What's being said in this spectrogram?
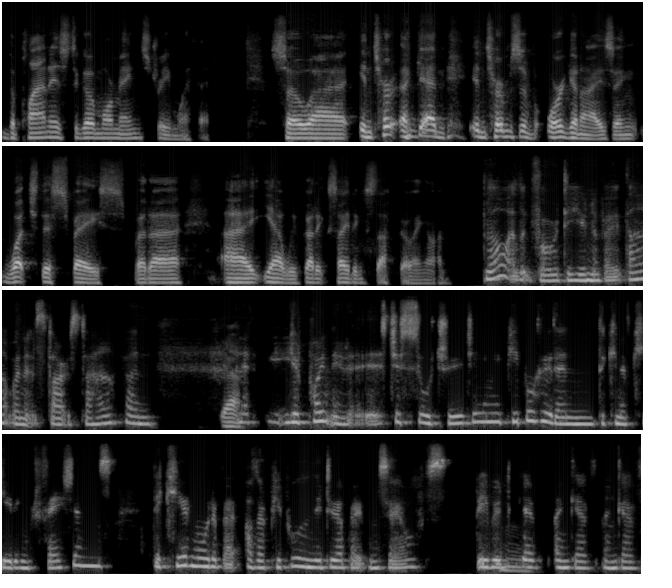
the plan is to go more mainstream with it. So, uh, in ter- again, in terms of organizing, watch this space. But uh, uh, yeah, we've got exciting stuff going on. Oh, I look forward to hearing about that when it starts to happen. Yeah. And your point there is just so true, Jamie. People who are in the kind of caring professions, they care more about other people than they do about themselves. They would mm. give and give and give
